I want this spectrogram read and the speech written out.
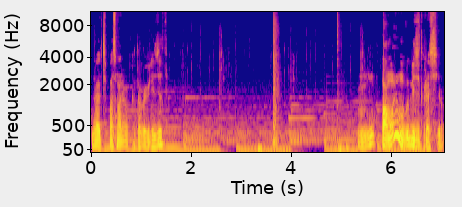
Давайте посмотрим, как это выглядит. Ну, по-моему, выглядит красиво.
